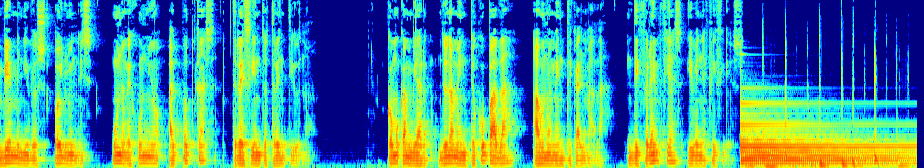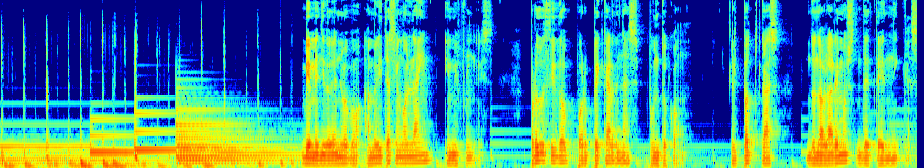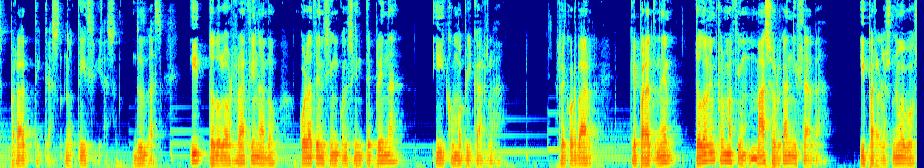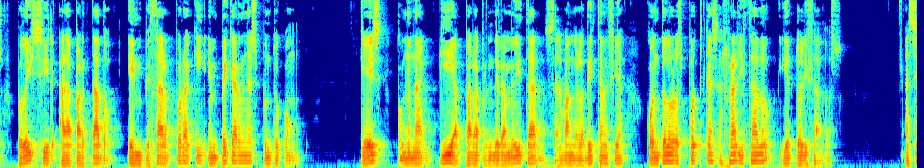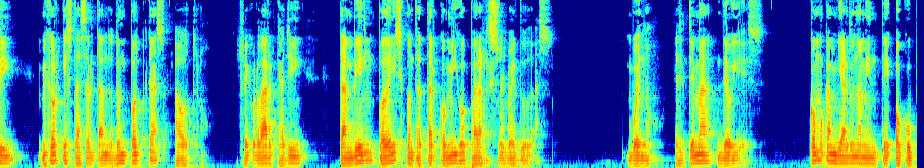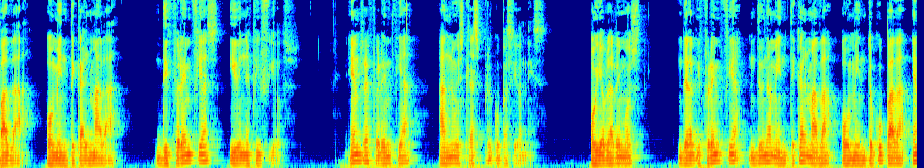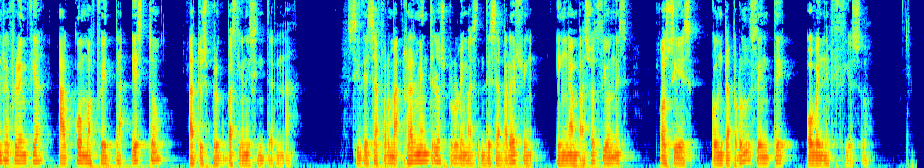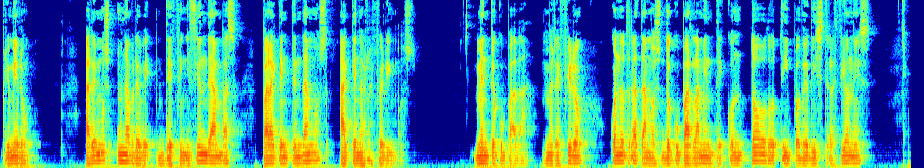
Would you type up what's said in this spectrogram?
Bienvenidos hoy lunes 1 de junio al podcast 331. ¿Cómo cambiar de una mente ocupada a una mente calmada? Diferencias y beneficios. Bienvenido de nuevo a Meditación Online y Mindfulness, producido por pcardenas.com, el podcast donde hablaremos de técnicas, prácticas, noticias, dudas y todo lo relacionado con la atención consciente plena y cómo aplicarla. Recordar que para tener toda la información más organizada y para los nuevos podéis ir al apartado Empezar por aquí en pcardenas.com, que es como una guía para aprender a meditar salvando la distancia con todos los podcasts realizados y actualizados. Así, mejor que estar saltando de un podcast a otro. Recordar que allí también podéis contactar conmigo para resolver dudas. Bueno, el tema de hoy es ¿Cómo cambiar de una mente ocupada o mente calmada? Diferencias y beneficios. En referencia a nuestras preocupaciones. Hoy hablaremos de la diferencia de una mente calmada o mente ocupada en referencia a cómo afecta esto a tus preocupaciones internas. Si de esa forma realmente los problemas desaparecen en ambas opciones o si es contraproducente o beneficioso. Primero, haremos una breve definición de ambas para que entendamos a qué nos referimos. Mente ocupada. Me refiero cuando tratamos de ocupar la mente con todo tipo de distracciones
